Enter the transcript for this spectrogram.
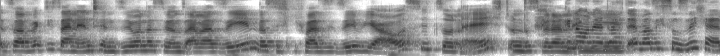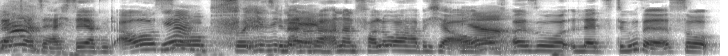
es war wirklich seine Intention, dass wir uns einmal sehen, dass ich quasi sehe, wie er aussieht, so in echt und dass wir dann Genau, und er dachte, er war sich so sicher. Er ja. dachte halt, ja, ich sehe ja gut aus. Ja. So, pff, so easy Den einen oder anderen Follower habe ich ja auch. Ja. Also let's do this. So,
